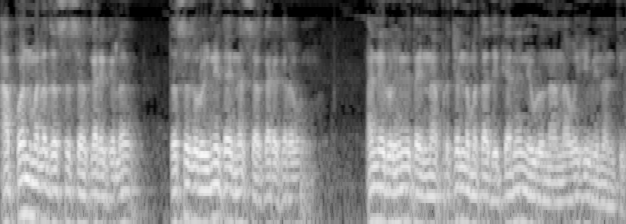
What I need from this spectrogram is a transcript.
आपण मला जसं सहकार्य केलं तसंच रोहिणीताईंना सहकार्य करावं आणि रोहिणीताईंना प्रचंड मताधिक्याने निवडून आणावं ही विनंती.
